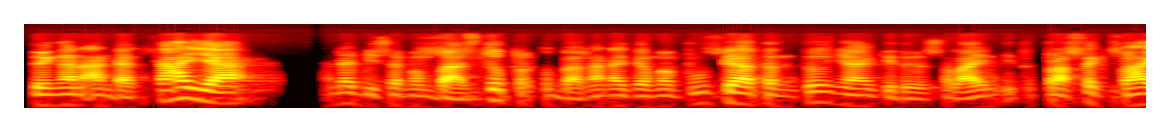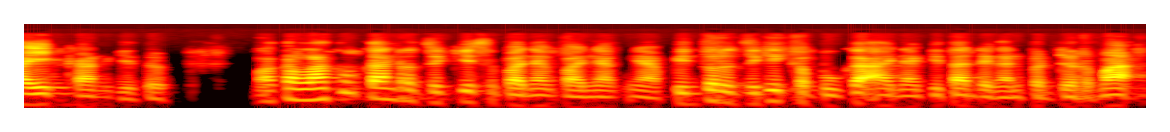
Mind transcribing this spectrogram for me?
dengan anda kaya anda bisa membantu perkembangan agama Buddha tentunya gitu. Selain itu praktek baik kan gitu. Maka lakukan rezeki sebanyak-banyaknya. Pintu rezeki kebuka hanya kita dengan berderma.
